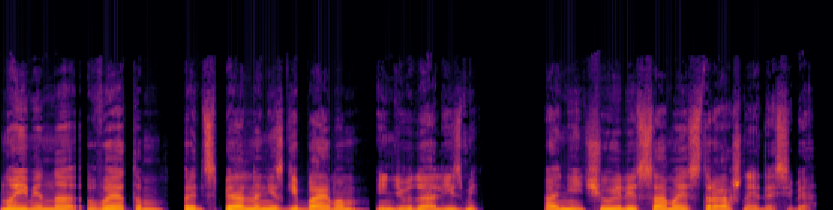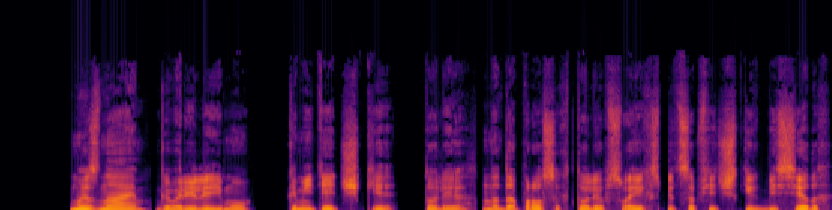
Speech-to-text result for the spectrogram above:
Но именно в этом принципиально несгибаемом индивидуализме Они чуяли самое страшное для себя. «Мы знаем», — говорили ему комитетчики, то ли на допросах, то ли в своих специфических беседах,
